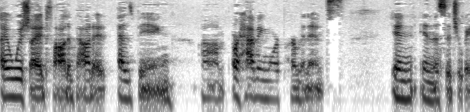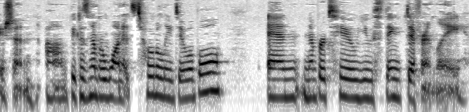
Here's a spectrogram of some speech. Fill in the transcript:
I wish I had thought about it as being um, or having more permanence in in the situation, um, because number one, it's totally doable. And number two, you think differently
